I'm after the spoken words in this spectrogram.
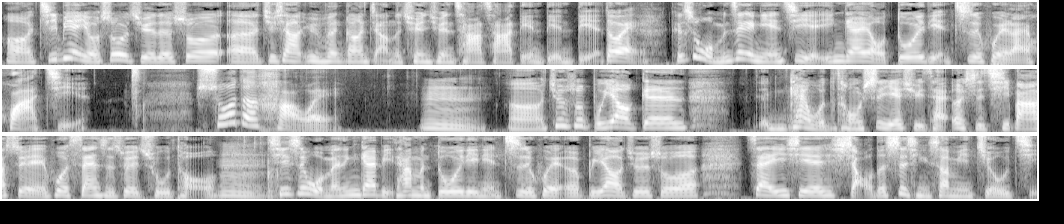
哦。即便有时候觉得说，呃，就像韵芬刚刚讲的，圈圈叉叉点点点，对。可是我们这个年纪也应该有多一点智慧来化解。说得好，哎，嗯嗯，就是说不要跟。你看我的同事也许才二十七八岁或三十岁出头，嗯，其实我们应该比他们多一点点智慧，而不要就是说在一些小的事情上面纠结，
